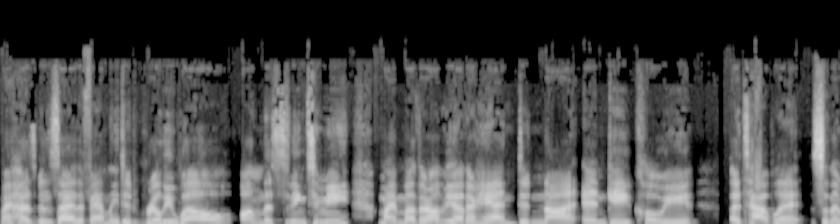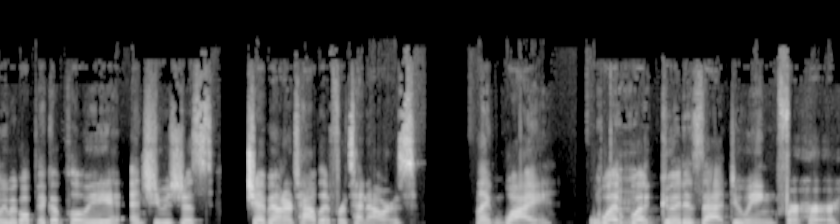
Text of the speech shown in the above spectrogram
My husband's side of the family did really well on listening to me. My mother, on the other hand, did not and gave Chloe a tablet. So then we would go pick up Chloe and she was just she had been on her tablet for 10 hours. Like why? What What what good is that doing for her?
